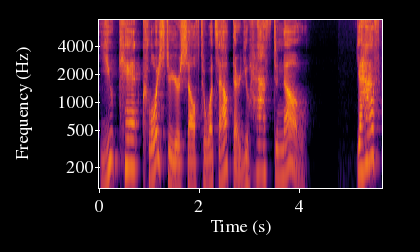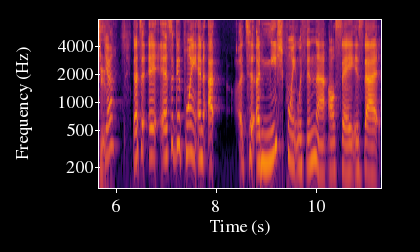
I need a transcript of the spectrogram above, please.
you can't cloister yourself to what's out there. You have to know. You have to. Yeah, that's a that's a good point. And I, to a niche point within that, I'll say is that,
